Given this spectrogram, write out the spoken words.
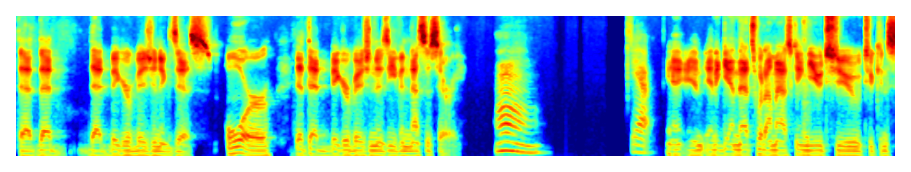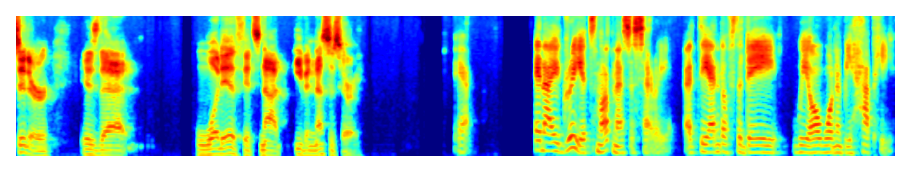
that that that bigger vision exists, or that that bigger vision is even necessary. Mm. Yeah. And, and, and again, that's what I'm asking you to to consider is that what if it's not even necessary? Yeah. And I agree, it's not necessary. At the end of the day, we all want to be happy.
